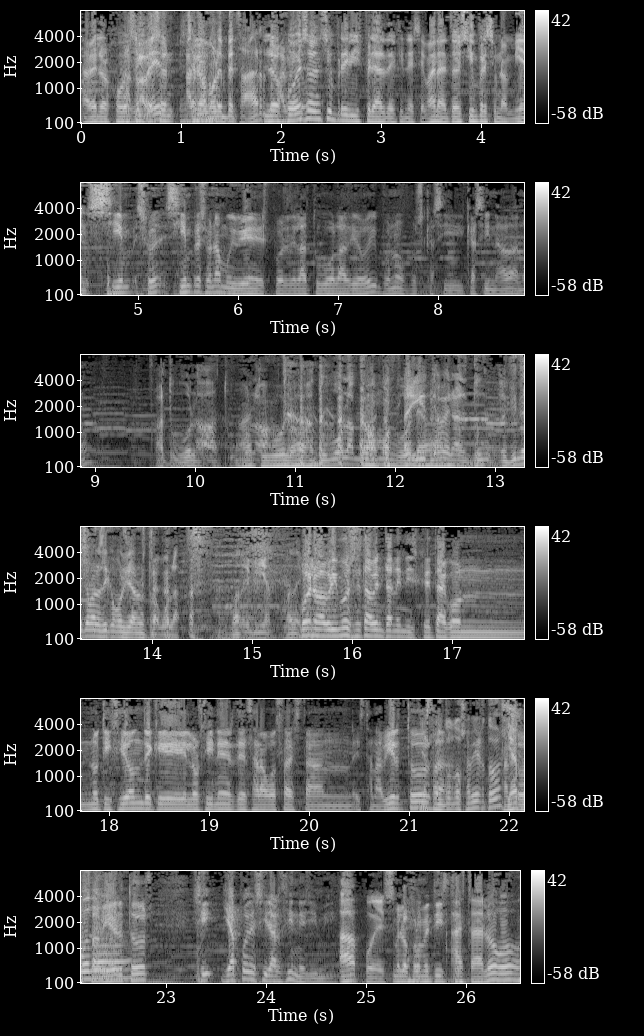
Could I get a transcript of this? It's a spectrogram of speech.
A ver, los jueves A siempre ver, son, acabamos de empezar. los jueves son siempre vísperas de fin de semana, entonces siempre suenan bien. Siempre, siempre suena muy bien después de la tubola de hoy, bueno, pues casi casi nada, ¿no? A tu bola, a tu bola, A tu bola. a tu bola que A vamos a ir, bola. ya verás tú. El fin de semana sí que vamos a ir a nuestra bola. Madre mía, madre Bueno, mía. abrimos esta ventana indiscreta con notición de que los cines de Zaragoza están, están abiertos. ¿Ya están todos abiertos? Están ¿Ya todos puedo? abiertos. Sí, ya puedes ir al cine, Jimmy. Ah, pues... Me lo prometiste. Hasta luego.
